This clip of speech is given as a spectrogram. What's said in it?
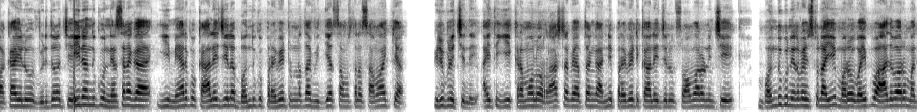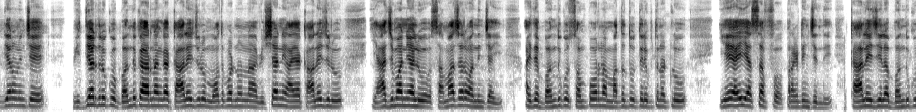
బకాయిలు విడుదల చేయనందుకు నిరసనగా ఈ మేరకు కాలేజీల బంద్కు ప్రైవేట్ ఉన్నత విద్యా సంస్థల సమాఖ్య పిలుపునిచ్చింది. అయితే ఈ క్రమంలో రాష్ట్ర వ్యాప్తంగా అన్ని ప్రైవేటు కాలేజీలు సోమవారం నుంచి బంద్కు నిర్వహిస్తున్నాయి. మరోవైపు ఆదివారం మధ్యాహ్నం నుంచే విద్యార్థులకు బంద్ కారణంగా కాలేజీలు మూతపడనున్న విషయాన్ని ఆయా కాలేజీలు యాజమాన్యాలు సమాచారం అందించాయి. అయితే బంద్కు సంపూర్ణ మద్దతు తెలుపుతున్నట్లు ఏఐఎస్ఎఫ్ ప్రకటించింది. కాలేజీల బంద్కు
